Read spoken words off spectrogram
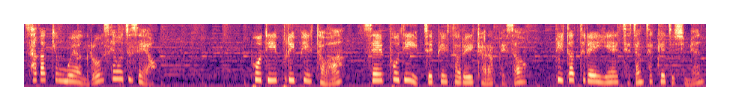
사각형 모양으로 세워주세요. 포디 프리 필터와 새 포디 입체 필터를 결합해서 필터 트레이에 재장착해 주시면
